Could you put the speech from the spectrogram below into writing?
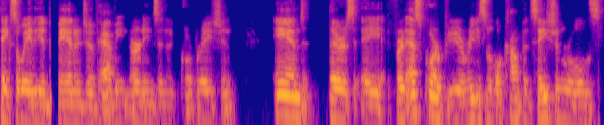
takes away the advantage of having earnings in a corporation. And there's a for an S corp your reasonable compensation rules.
